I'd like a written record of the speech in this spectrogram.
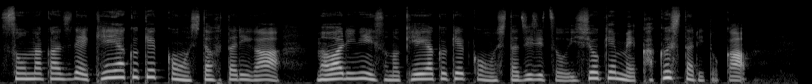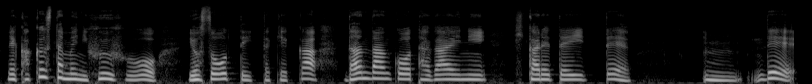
そんな感じで契約結婚をした2人が周りにその契約結婚をした事実を一生懸命隠したりとかで隠すために夫婦を装っていった結果だんだんこう互いに惹かれていって、うん、で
